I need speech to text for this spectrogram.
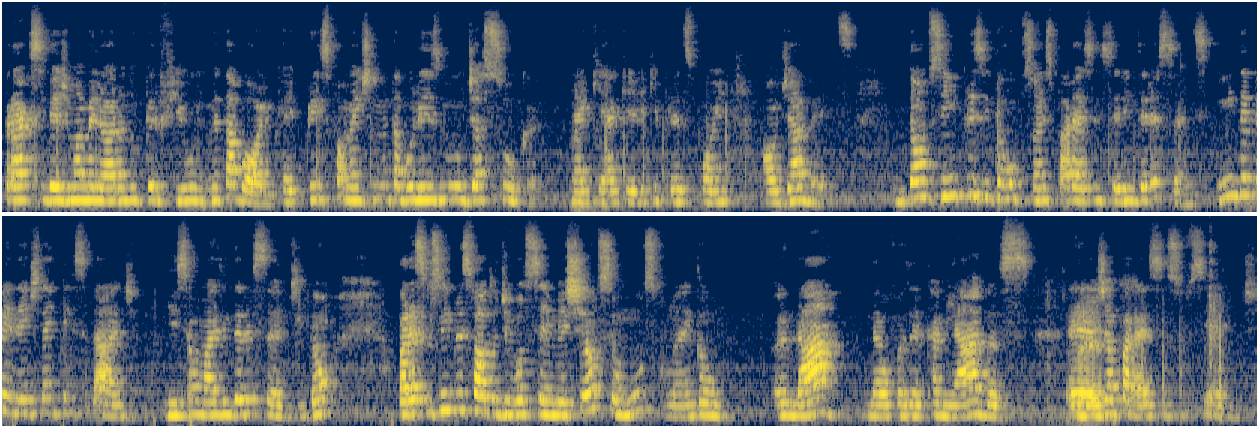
para que se veja uma melhora no perfil metabólico, e principalmente no metabolismo de açúcar, né, que é aquele que predispõe ao diabetes. Então, simples interrupções parecem ser interessantes, independente da intensidade. Isso é o mais interessante. Então, parece que o simples fato de você mexer o seu músculo, né, então andar né, ou fazer caminhadas, é, já parece suficiente.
